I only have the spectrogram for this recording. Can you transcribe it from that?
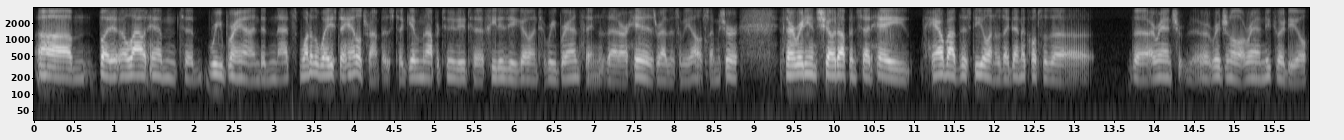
Um, but it allowed him to rebrand, and that's one of the ways to handle Trump is to give him an opportunity to feed his ego and to rebrand things that are his rather than somebody else. I'm sure if the Iranians showed up and said, "Hey, how about this deal?" and it was identical to the the Iran original Iran nuclear deal,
